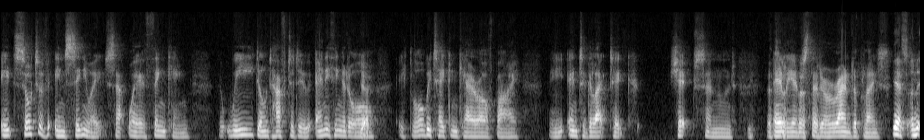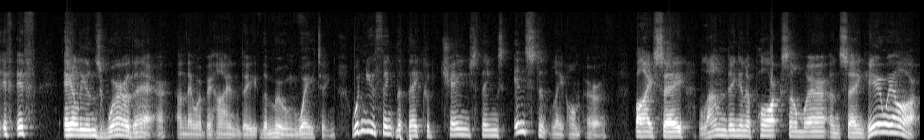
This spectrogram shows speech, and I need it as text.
it sort of insinuates that way of thinking that we don't have to do anything at all. Yeah. It'll all be taken care of by the intergalactic ships and aliens that are around the place. Yes, and if, if aliens were there and they were behind the, the moon waiting, wouldn't you think that they could change things instantly on Earth by, say, landing in a park somewhere and saying, Here we are,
